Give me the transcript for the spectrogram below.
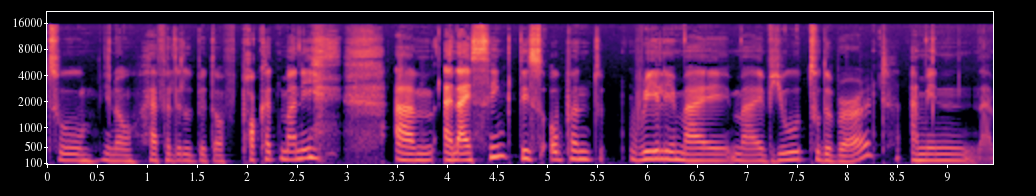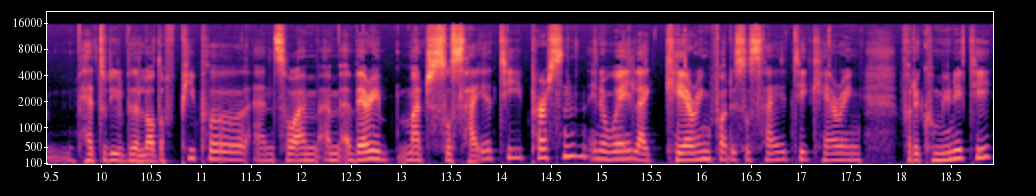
to you know have a little bit of pocket money, um, and I think this opened really my my view to the world. I mean, I had to deal with a lot of people, and so I'm I'm a very much society person in a way, like caring for the society, caring for the community.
